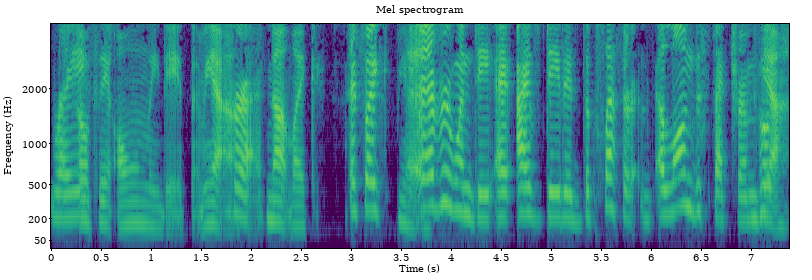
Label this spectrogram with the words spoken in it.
right Oh, if they only date them. Yeah. Correct. Not like it's like you know. everyone date I, i've dated the plethora along the spectrum both Yeah.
